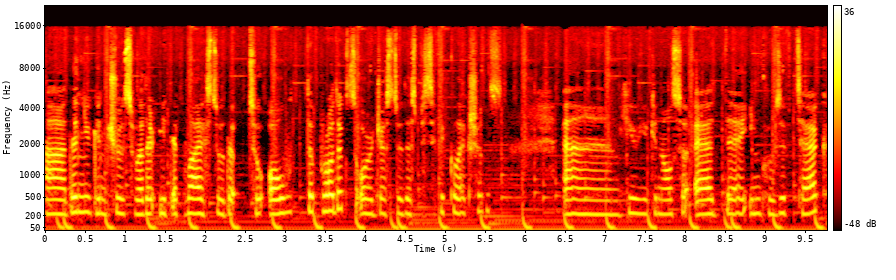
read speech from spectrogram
Uh, then you can choose whether it applies to the to all the products or just to the specific collections. And here you can also add the inclusive tag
